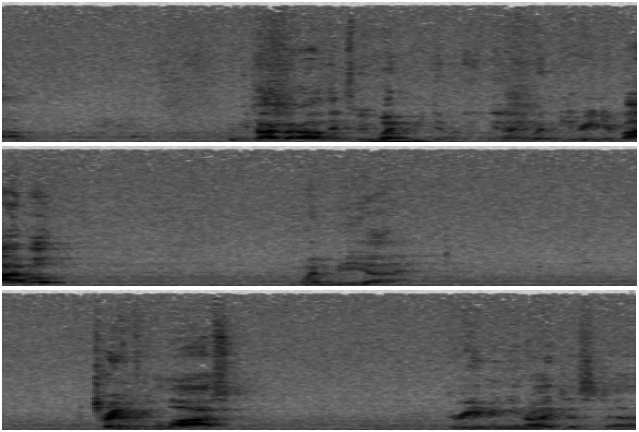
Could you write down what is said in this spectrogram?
Um, we could talk about all the things we wouldn't be doing. You know, you wouldn't be reading your Bible, you wouldn't be uh, praying for the lost, grieving. You know, I just, uh,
